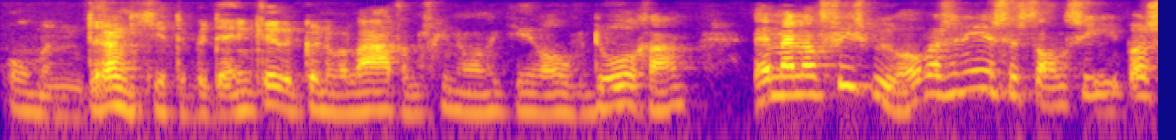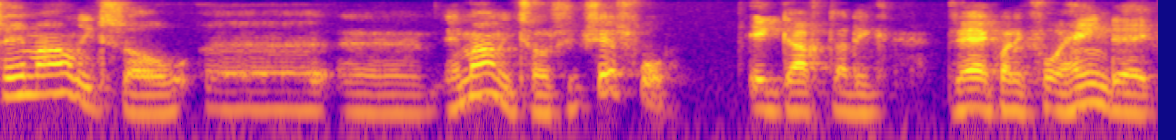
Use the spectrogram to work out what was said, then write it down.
om een drankje te bedenken. Daar kunnen we later misschien nog een keer over doorgaan. En mijn adviesbureau was in eerste instantie was helemaal, niet zo, helemaal niet zo succesvol. Ik dacht dat ik werk wat ik voorheen deed,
